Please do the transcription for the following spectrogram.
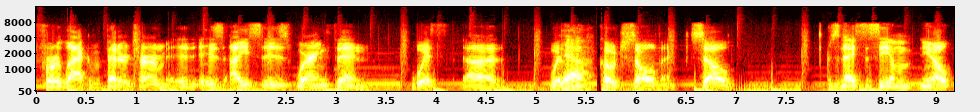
for lack of a better term, his ice is wearing thin with uh, with yeah. Coach Sullivan. So it was nice to see him, you know,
